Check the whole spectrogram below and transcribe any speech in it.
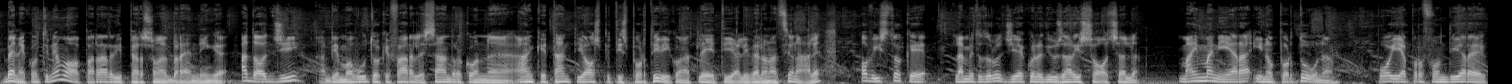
Bene, continuiamo a parlare di personal branding. Ad oggi abbiamo avuto a che fare Alessandro con eh, anche tanti ospiti sportivi, con atleti a livello nazionale. Ho visto che la metodologia è quella di usare i social, ma in maniera inopportuna puoi approfondire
